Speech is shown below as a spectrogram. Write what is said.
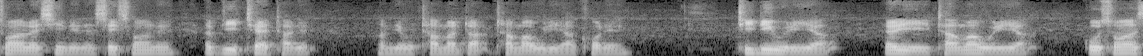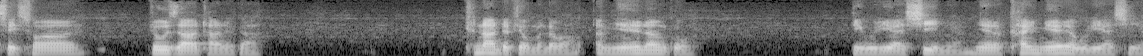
စွမ်းလည်းရှိနေတဲ့စိတ်စွမ်းလည်းအပြည့်ထက်ထားတဲ့အမျိုးဌာမတဌာမဝရိယခေါ်တယ် ထီတိဝရိယအဲ့ဒီဓမ္မဝရိယကိုဆွမ်းစိတ်ဆွမ်းကြိုးစားထားတဲ့ကခဏတစ်ဖြုတ်မလို့အောင်အမြဲတမ်းကိုဒီဝရိယရှိနေအမြဲတမ်းခိုင်မြဲတဲ့ဝရိယရှိရ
